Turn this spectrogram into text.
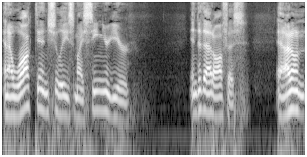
And I walked in, Shalise, my senior year, into that office, and I don't,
